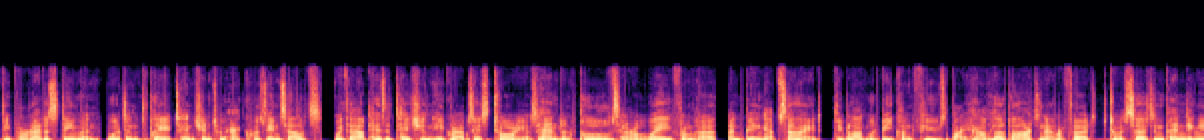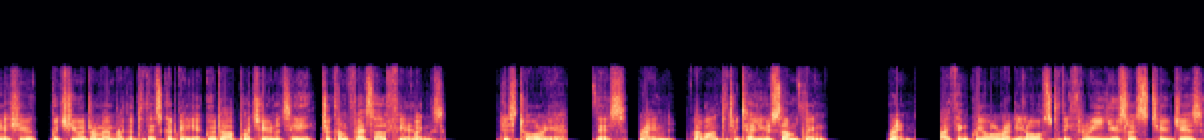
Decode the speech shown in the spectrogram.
The Paradis demon wouldn't pay attention to Aqua's insults. Without hesitation he grabs Historia's hand and pulls her away from her, and being outside, the blonde would be confused by how her partner referred to a certain pending issue, but she would remember that this could be a good opportunity to confess her feelings. Historia. This, Ren, I wanted to tell you something. Ren. I think we already lost the three useless stooges,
